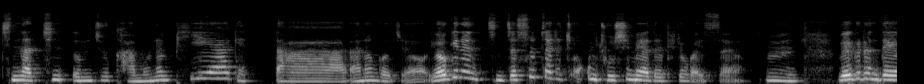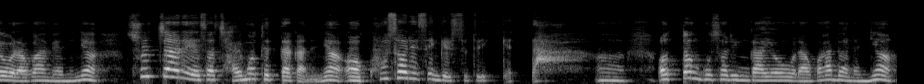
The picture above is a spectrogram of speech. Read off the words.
지나친 음주 가무는 피해야겠다라는 거죠. 여기는 진짜 술자리 조금 조심해야 될 필요가 있어요. 음, 왜 그런데요? 라고 하면은요, 술자리에서 잘못했다가는요, 어, 구설이 생길 수도 있겠다. 어, 떤 구설인가요? 라고 하면은요,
